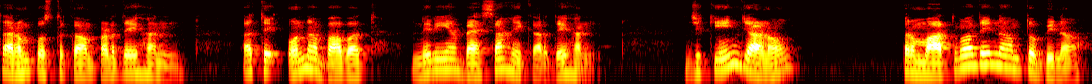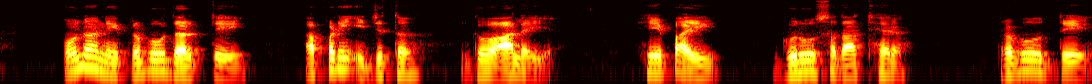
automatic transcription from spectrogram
ਧਰਮ ਪੁਸਤਕਾਂ ਪੜ੍ਹਦੇ ਹਨ ਅਤੇ ਉਹਨਾਂ ਬਾਬਤ ਨਿਰੀਆਂ ਬਹਿਸਾਂ ਹੀ ਕਰਦੇ ਹਨ। ਯਕੀਨ ਜਾਣੋ, ਪਰਮਾਤਮਾ ਦੇ ਨਾਮ ਤੋਂ ਬਿਨਾ ਉਹਨਾਂ ਨੇ ਪ੍ਰਭੂ ਦਰ ਤੇ ਆਪਣੀ ਇੱਜ਼ਤ ਗਵਾ ਲਈ ਹੈ हे ਭਾਈ, ਗੁਰੂ ਸਦਾ ਥਿਰ ਪ੍ਰਭੂ ਦੇ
